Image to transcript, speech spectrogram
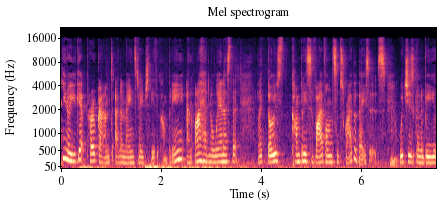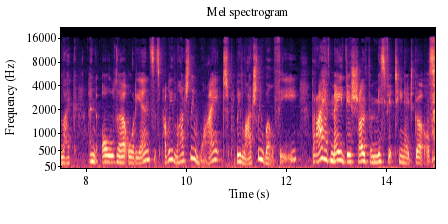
you know, you get programmed at a main stage theatre company, and I had an awareness that like those companies survive on subscriber bases, mm. which is going to be like an older audience. It's probably largely white, probably largely wealthy. But I have made this show for misfit teenage girls,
